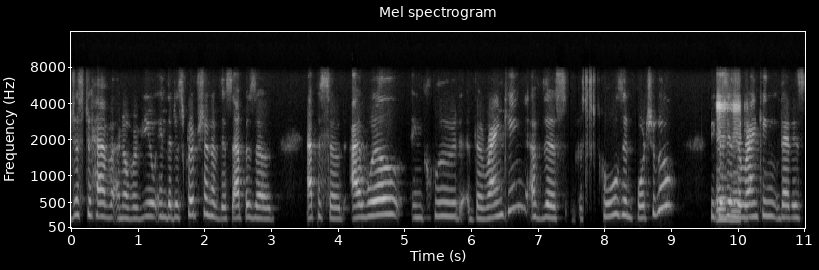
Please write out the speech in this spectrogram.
just to have an overview in the description of this episode episode i will include the ranking of the schools in portugal because mm-hmm. in the mm-hmm. ranking that is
